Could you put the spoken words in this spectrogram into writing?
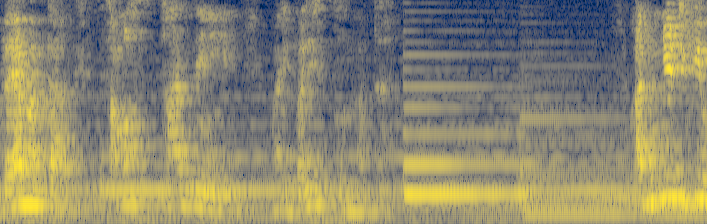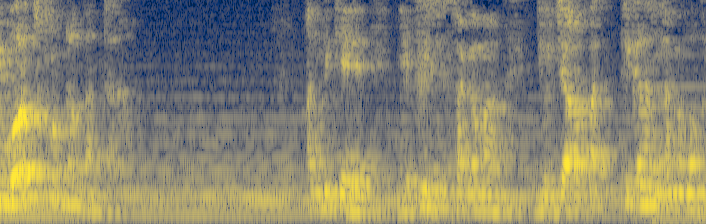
ప్రేమంట సమస్తాన్ని మరి భరిస్తుందంట అన్నిటికీ ఓర్చుకుంటుందంట. అందుకే ఎఫ్ఎసి సంగమా నీవు చాలా భక్తి గల సంఘము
